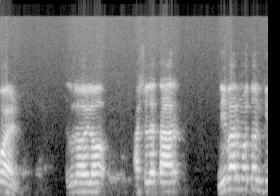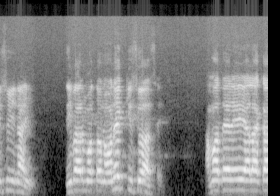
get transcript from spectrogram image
পয়েন্ট এগুলো হইল আসলে তার নিবার মতন কিছুই নাই। দিবার মতন অনেক কিছু আছে। আমাদের এই এলাকা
